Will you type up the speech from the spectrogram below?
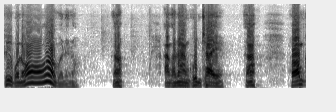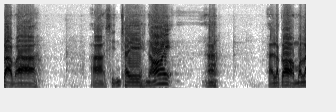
คือบ่เนาะบ่เนี่ยเนาะเนาอังคณางคุณชัยนะพร้อมกับอ่า สินชัยน้อยอะแล้วก็มอล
